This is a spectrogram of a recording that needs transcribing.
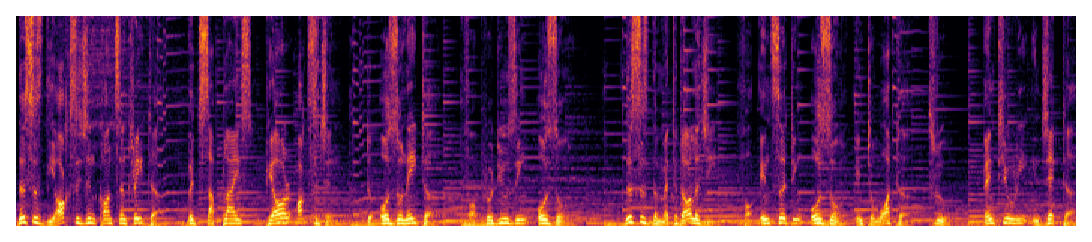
This is the oxygen concentrator which supplies pure oxygen to ozonator for producing ozone. This is the methodology for inserting ozone into water through Venturi injector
